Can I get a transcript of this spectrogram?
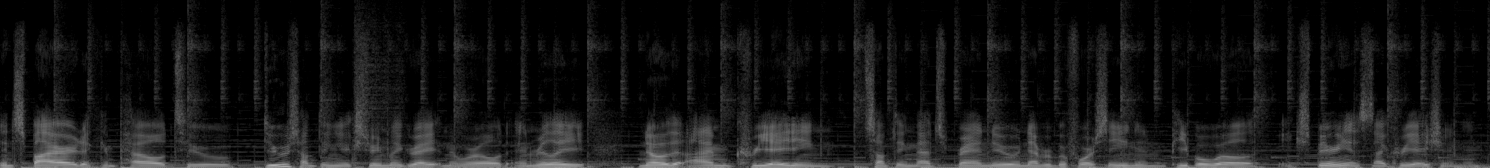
inspired and compelled to do something extremely great in the world and really know that I'm creating something that's brand new and never before seen, and people will experience that creation. And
